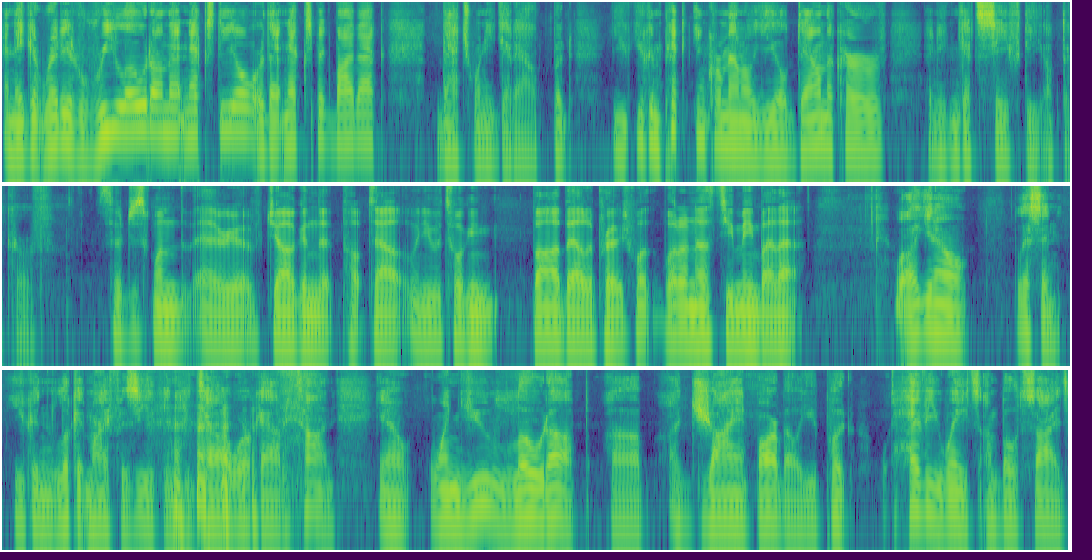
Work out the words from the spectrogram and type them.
and they get ready to reload on that next deal or that next big buyback, that's when you get out. But you, you can pick incremental yield down the curve and you can get safety up the curve. So, just one area of jargon that popped out when you were talking barbell approach. What, what on earth do you mean by that? Well, you know, listen, you can look at my physique and you can tell I work out a ton. You know, when you load up uh, a giant barbell, you put heavy weights on both sides.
